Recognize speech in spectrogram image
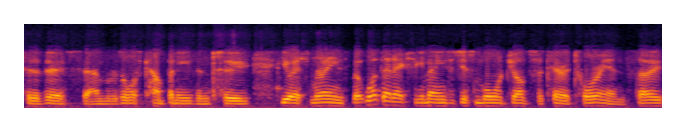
to various um, resource companies and to US Marines. But what that actually means is just more jobs for Territorians. So,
